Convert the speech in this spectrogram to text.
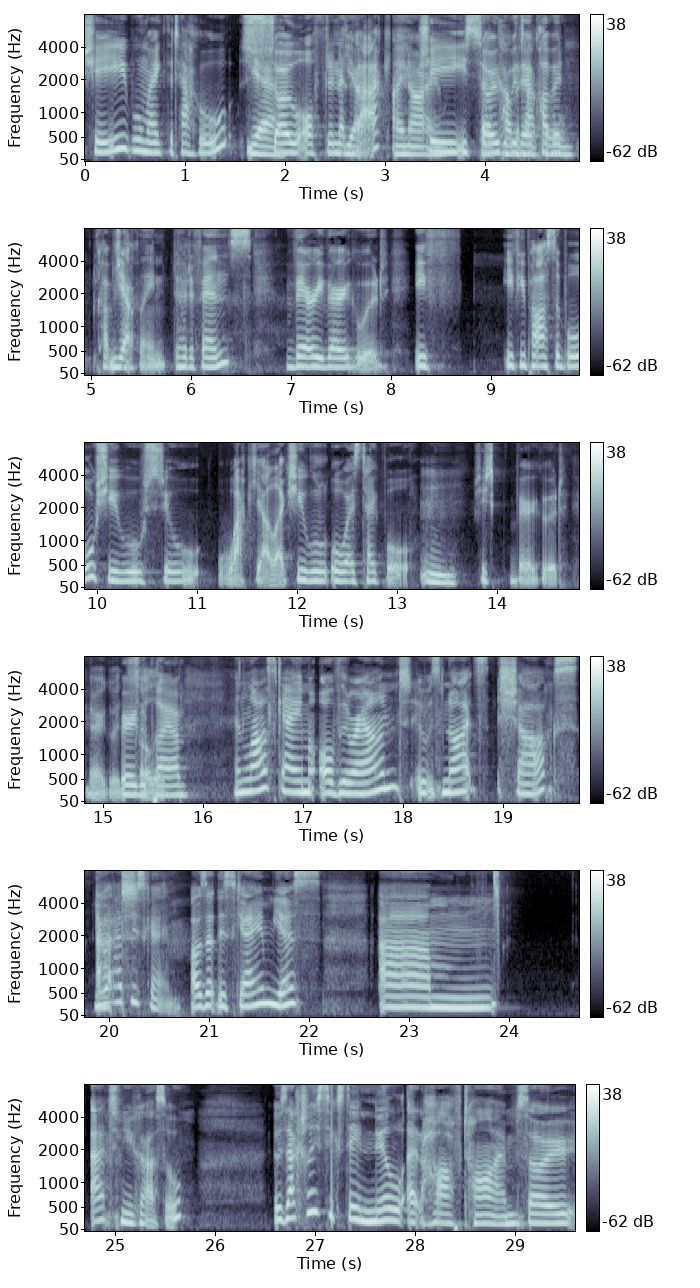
She will make the tackle Yeah. so often at Yeah, the back. I know. She is so That good with her covered cover Yeah. tackling. Her defense, very, very good. If if you pass the ball, she will still whack you. Like she will always take ball. She's very good. very good, Very good player. And last game of the round, it was Knights Sharks. You were at- at this game. I was at this game, yes, um, at Newcastle. It was actually 16 0 at half time. So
